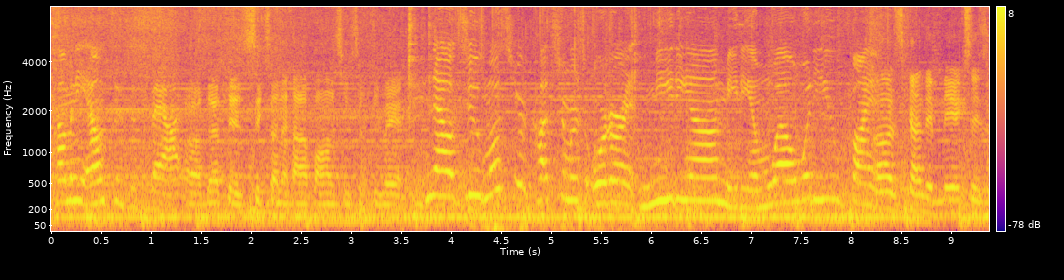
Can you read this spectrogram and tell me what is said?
How many ounces is that? Uh, that is six and a half ounces of filet. Now, do most of your customers order it medium, medium well? What do you find? Uh, it's kind of mixed. It's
